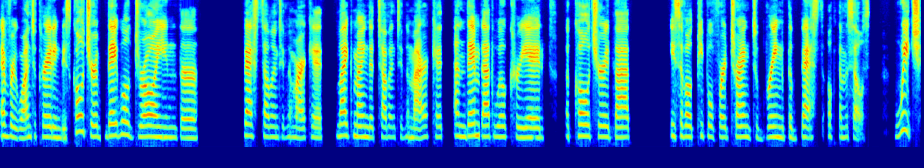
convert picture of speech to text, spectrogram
everyone to creating this culture, they will draw in the best talent in the market, like minded talent in the market. And then that will create a culture that is about people for trying to bring the best of themselves. Which,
